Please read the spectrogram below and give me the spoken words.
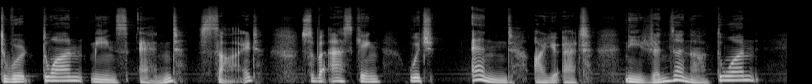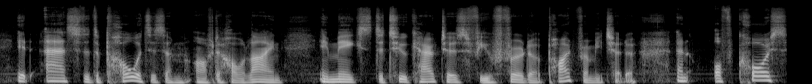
The word 端 means end, side. So by asking which end are you at? 你人在哪端? It adds to the poetism of the whole line. It makes the two characters feel further apart from each other. And of course,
